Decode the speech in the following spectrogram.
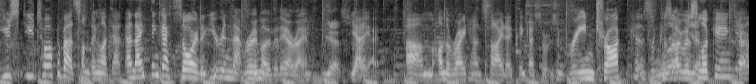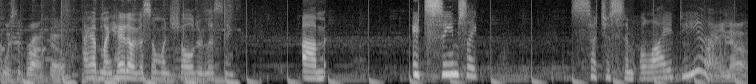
you, you talk about something like that, and I think I saw it. You're in that room over there, right? Yes. Yeah, yeah. Um, on the right-hand side, I think I saw it was a green truck because I was yeah. looking. Yeah. That was the Bronco. I have my head over someone's shoulder listening. Um, it seems like such a simple idea. I know.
